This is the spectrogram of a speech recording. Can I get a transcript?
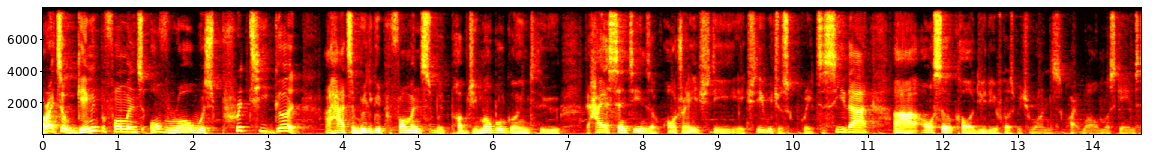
All right, so gaming performance overall was pretty good. I had some really good performance with PUBG Mobile going through the highest settings of Ultra HD, HD, which was great to see that. Uh, also Call of Duty, of course, which runs quite well in most games.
